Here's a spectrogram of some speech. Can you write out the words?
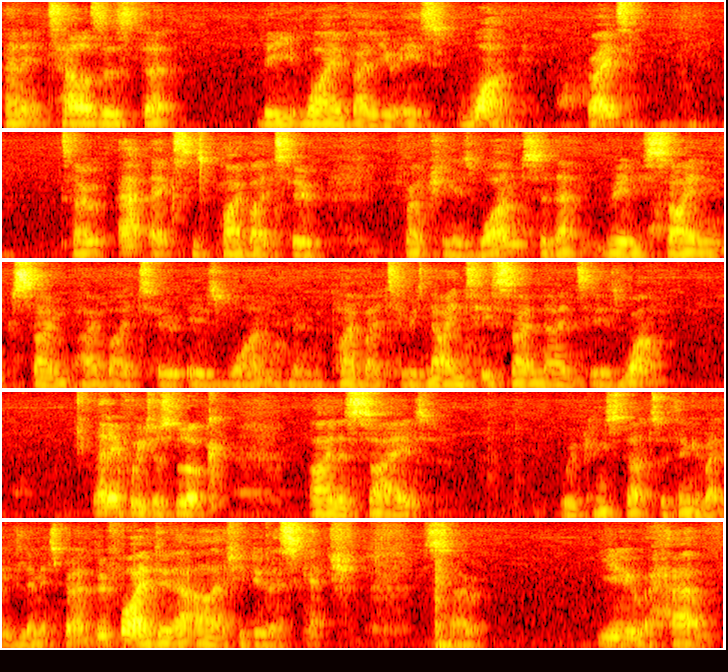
And it tells us that the y value is 1, right? So at x is pi by 2, function is 1, so that really sine, sine pi by 2 is 1. Remember, pi by 2 is 90, sine 90 is 1. Then if we just look either side, we can start to think about these limits. But before I do that, I'll actually do the sketch. So you have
